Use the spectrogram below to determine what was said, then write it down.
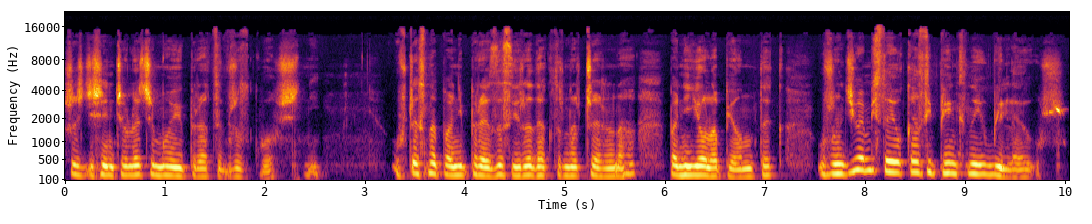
60-lecie mojej pracy w rozgłośni. Ówczesna pani prezes i redaktor naczelna, pani Jola Piątek, urządziła mi z tej okazji piękny jubileusz.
